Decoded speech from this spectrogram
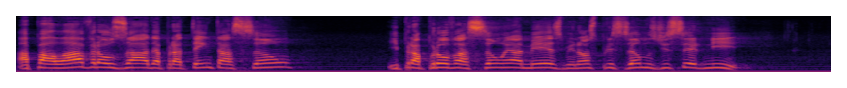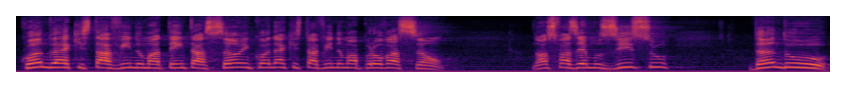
a palavra usada para tentação e para provação é a mesma, e nós precisamos discernir quando é que está vindo uma tentação e quando é que está vindo uma provação. Nós fazemos isso dando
